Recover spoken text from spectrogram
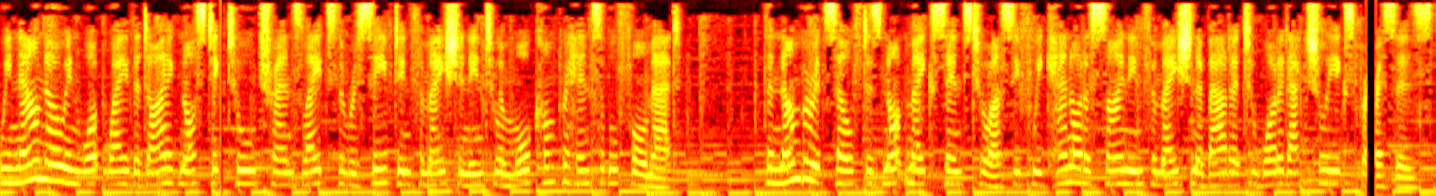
We now know in what way the diagnostic tool translates the received information into a more comprehensible format. The number itself does not make sense to us if we cannot assign information about it to what it actually expresses.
